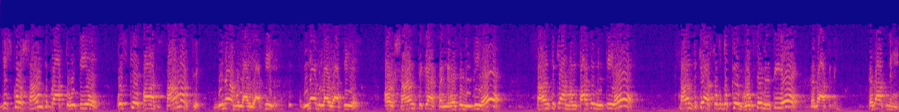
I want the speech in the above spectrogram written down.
जिसको शांत प्राप्त होती है, उसके पास सामर्थ्य बिना बुलाई आती है, बिना बुलाई आती है। और शांत क्या संग्रह से मिलती है? शांत क्या ममता से मिलती है? शांत क्या सुख दुख के भोग से मिलती है? कदाप नहीं कदाप नहीं।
